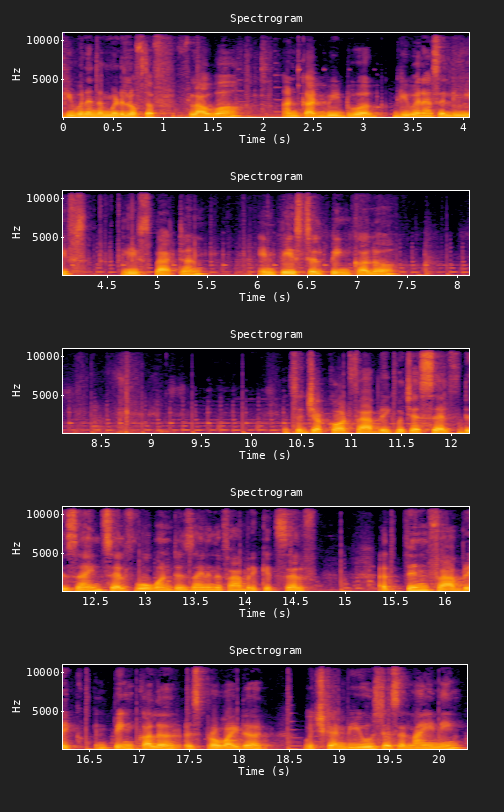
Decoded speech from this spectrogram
given in the middle of the flower and cut bead work given as a leaves leaves pattern in pastel pink color. It's a jacquard fabric which is self design, self woven design in the fabric itself. A thin fabric in pink color is provided which can be used as a lining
